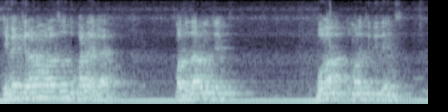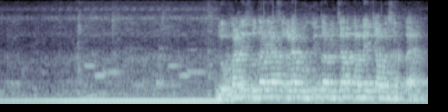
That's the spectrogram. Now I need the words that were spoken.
हे काय किराणा मालाचं दुकान आहे काय? मतदार म्हणजे? बोला तुम्हाला किती द्यायचं? लोकांनी सुद्धा या सगळ्या गोष्टीचा विचार करण्याची आवश्यकता आहे.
